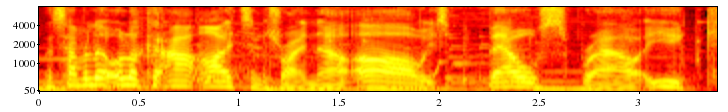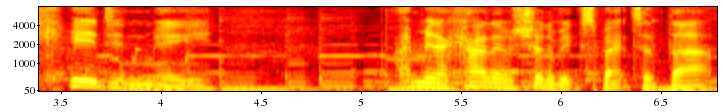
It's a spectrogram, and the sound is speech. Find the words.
Let's have a little look at our items right now. Oh, it's Bellsprout. Are you kidding me? I mean, I kind of should have expected that.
